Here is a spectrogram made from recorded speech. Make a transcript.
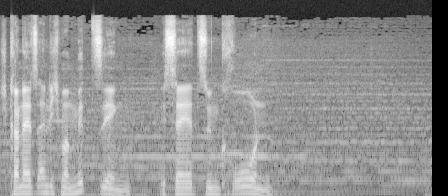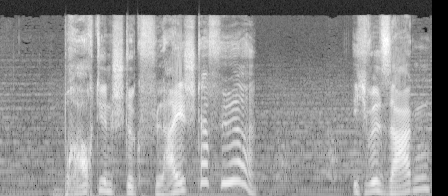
Ich kann jetzt endlich mal mitsingen. Ist ja jetzt synchron. Braucht ihr ein Stück Fleisch dafür? Ich will sagen...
